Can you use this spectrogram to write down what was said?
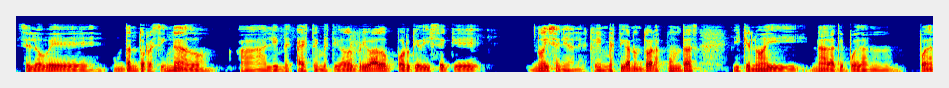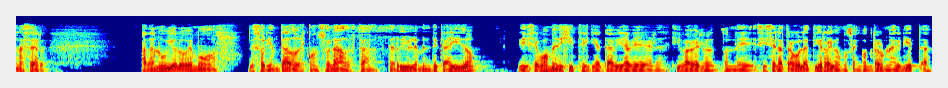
se lo ve un tanto resignado a, este investigador privado porque dice que no hay señales, que investigaron todas las puntas y que no hay nada que puedan, puedan hacer. A Danubio lo vemos desorientado, desconsolado, está terriblemente caído y dice, vos me dijiste que acá había ver, iba a haber donde si se la tragó la tierra íbamos a encontrar una grieta,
